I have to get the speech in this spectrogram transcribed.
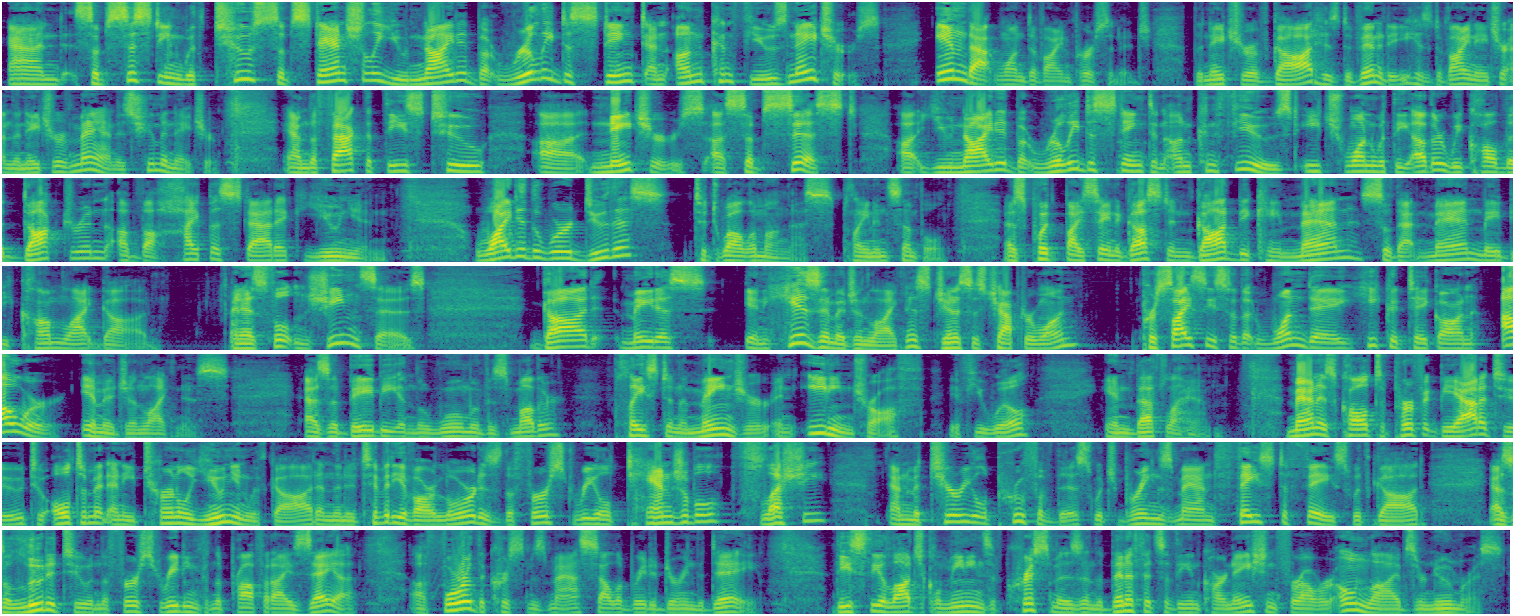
And subsisting with two substantially united but really distinct and unconfused natures in that one divine personage the nature of God, his divinity, his divine nature, and the nature of man, his human nature. And the fact that these two uh, natures uh, subsist uh, united but really distinct and unconfused, each one with the other, we call the doctrine of the hypostatic union. Why did the word do this? To dwell among us, plain and simple. As put by St. Augustine, God became man so that man may become like God. And as Fulton Sheen says, God made us in his image and likeness, Genesis chapter 1, precisely so that one day he could take on our image and likeness as a baby in the womb of his mother, placed in a manger, an eating trough, if you will, in Bethlehem. Man is called to perfect beatitude, to ultimate and eternal union with God, and the Nativity of our Lord is the first real, tangible, fleshy, and material proof of this, which brings man face to face with God, as alluded to in the first reading from the prophet Isaiah uh, for the Christmas Mass celebrated during the day. These theological meanings of Christmas and the benefits of the incarnation for our own lives are numerous.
